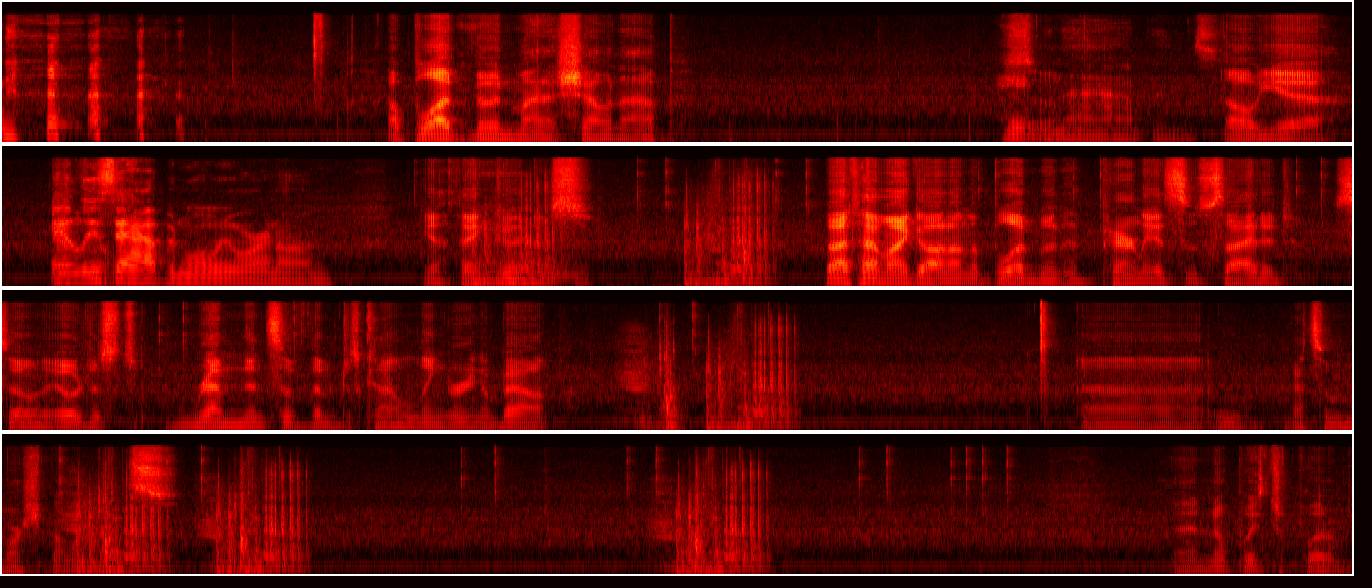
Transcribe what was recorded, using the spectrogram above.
a blood moon might have shown up. Hate So- when that happens. Oh yeah. At least it happened when we weren't on. Yeah, thank goodness. By the time I got on, the blood moon had apparently had subsided, so it was just remnants of them just kind of lingering about. Uh, ooh, I got some marshmallow bits. And no place to put them.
